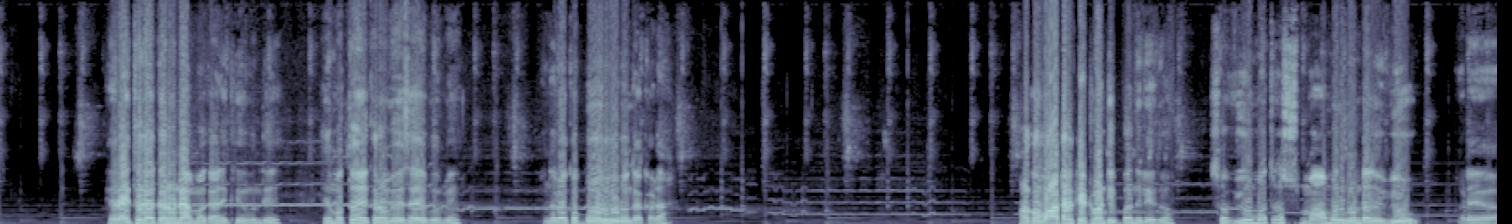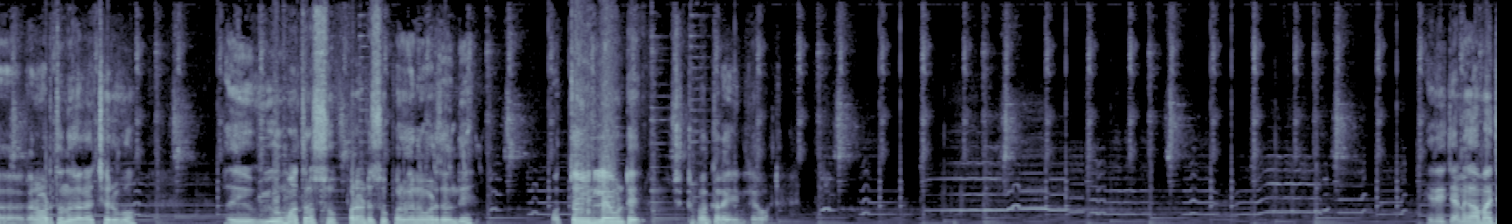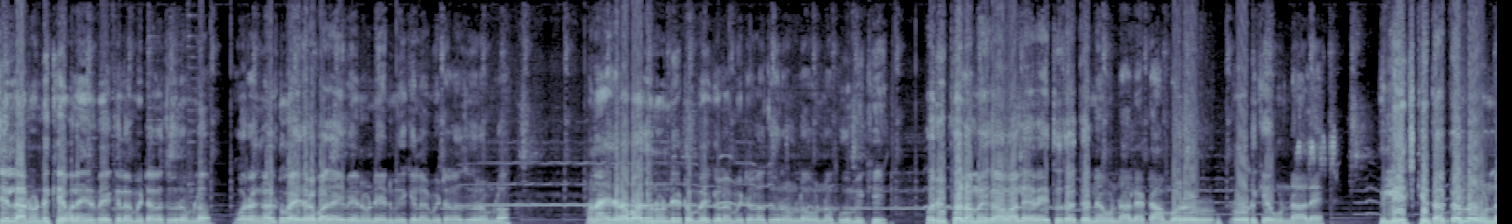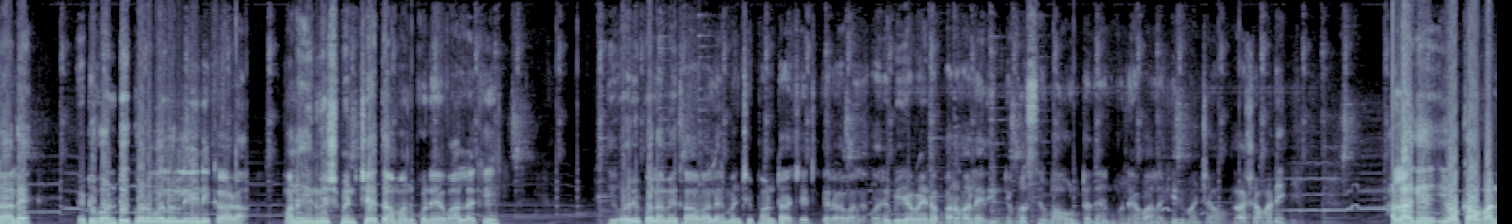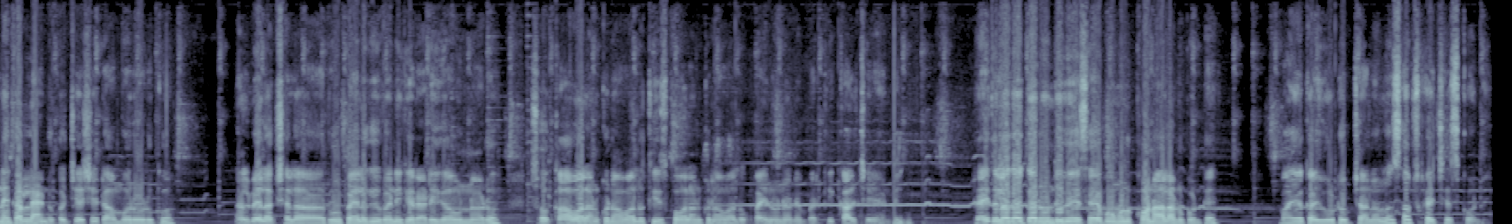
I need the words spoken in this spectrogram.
ఇది రైతు దగ్గర నుండి అమ్మకానికి ఉంది. ఇది మొత్తం ఎకరం వ్యవసాయ భూమి. అందులో ఒక బోర్ కూడా ఉంది అక్కడ. మనకు వాటర్కి ఎటువంటి ఇబ్బంది లేదు. సో వ్యూ మాత్రం మామూలుగా ఉండదు వ్యూ. అక్కడ కనబడుతుంది కదా చెరువు. అది వ్యూ మాత్రం సూపర్ అంటే సూపర్ కనబడుతుంది. మొత్తం ఇండ్లే ఉంటాయి చుట్టుపక్కల ఇండ్లే ఉంటాయి ఇది జనగామ జిల్లా నుండి కేవలం ఇరవై కిలోమీటర్ల దూరంలో వరంగల్ టు హైదరాబాద్ హైవే నుండి ఎనిమిది కిలోమీటర్ల దూరంలో మన హైదరాబాద్ నుండి తొంభై కిలోమీటర్ల దూరంలో ఉన్న భూమికి వరి పొలమే కావాలి రైతు దగ్గరనే ఉండాలి డాంబర్ రోడ్కే ఉండాలి విలేజ్కి దగ్గరలో ఉండాలి. ఎటువంటి గొడవలు లేని కాడ మనం ఇన్వెస్ట్మెంట్ చేద్దాం అనుకునే వాళ్ళకి ఈ వరి పొలమే కావాలి మంచి పంట చేతికి రావాలి వరి బియ్యమైనా పర్వాలేదు ఇంటికి వస్తే బాగుంటుంది అనుకునే వాళ్ళకి ఇది మంచి అవకాశం అని. అలాగే ఈ యొక్క వన్ ఎకర్ ల్యాండ్కి వచ్చేసి డాంబర్ రోడ్కు నలభై లక్షల రూపాయలకు ఇవన్నీ రెడీగా ఉన్నాడు. సో కావాలనుకున్న వాళ్ళు తీసుకోవాలనుకున్న వాళ్ళు పైన ఉన్న నెంబర్కి కాల్ చేయండి. రైతుల దగ్గర నుండి వ్యవసాయ భూములు కొనాలనుకుంటే మా యొక్క యూట్యూబ్ ఛానల్ను సబ్స్క్రైబ్ చేసుకోండి.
